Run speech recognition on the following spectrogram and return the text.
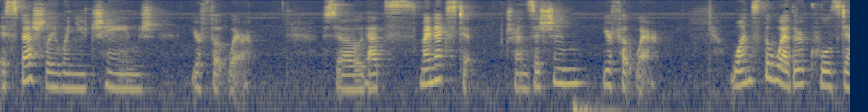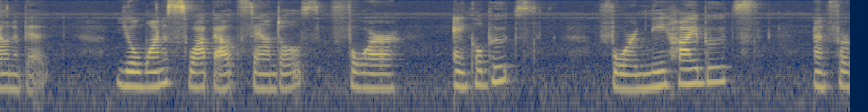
especially when you change your footwear. So that's my next tip transition your footwear. Once the weather cools down a bit, you'll want to swap out sandals for ankle boots, for knee high boots, and for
